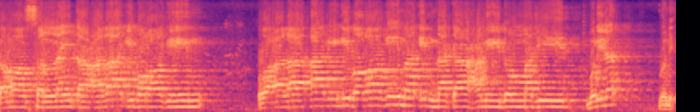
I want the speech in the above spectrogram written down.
কামা সাল্লাইতা আলা ইব্রাহিম। আলা আলি ইন্নাকা হামিদুম মাজিদ। বলি না? বলি।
